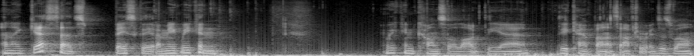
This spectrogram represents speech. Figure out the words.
And I guess that's basically it. I mean, we can we can console log the uh, the account balance afterwards as well.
